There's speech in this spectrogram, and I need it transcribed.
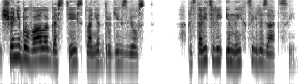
еще не бывало гостей с планет других звезд, представителей иных цивилизаций.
